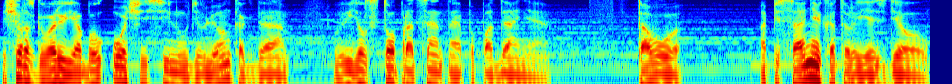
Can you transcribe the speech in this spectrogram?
Еще раз говорю, я был очень сильно удивлен, когда увидел стопроцентное попадание того описания, которое я сделал.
